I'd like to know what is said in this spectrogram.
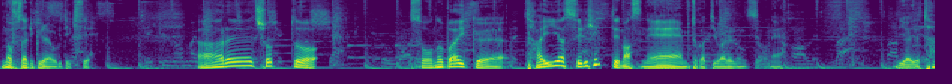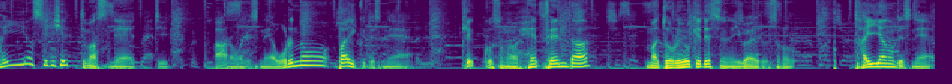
まあ、2人くらい降りてきてあれちょっとそのバイクタイヤすり減ってますねとかって言われるんですよね。いやいやタイヤすり減ってますねってあのですね俺のバイクですね結構そのフェンダーまあ泥よけですよねいわゆるそのタイヤのですね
